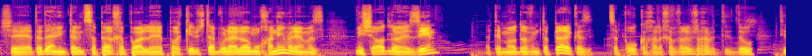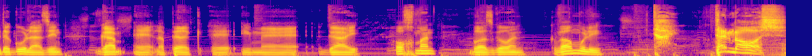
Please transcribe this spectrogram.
שאתה יודע, אני תמיד מספר לכם פה על אה, פרקים שאתם אולי לא מוכנים אליהם, אז מי שעוד לא האזין, אתם מאוד אוהבים את הפרק, אז תספרו ככה לחברים שלכם ותדעו, תדאגו להאזין גם אה, לפרק אה, עם אה, גיא הוכמן, בועז גורן, כבר מולי, איתי, תן בראש!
